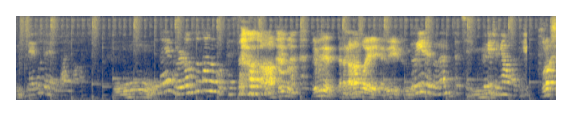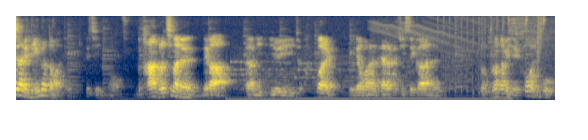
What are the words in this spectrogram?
음. 외부 대회도 많이 나갔어. 오. 근데 물론 수상은 못했어. 아 그래도 외부에 약간 나간 거에 그냥 의의를 두는 거지 의의를 두는 그치. 음. 그게 중요한 거지. 불확실함이 되게 힘들었던 것 같아 그치 어. 뭐다 그렇지만은 내가 과연 이, 이, 저 학과를 그리고 내가 원하는 대학을 갈 수 있을까라는 그런 불안감이 되게 커가지고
